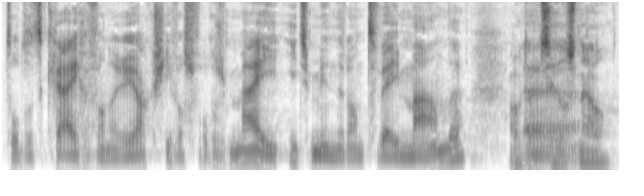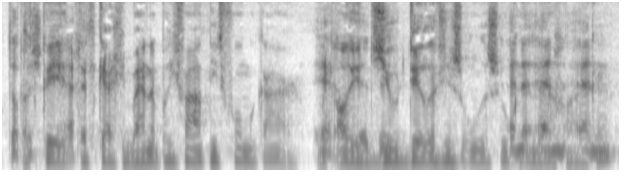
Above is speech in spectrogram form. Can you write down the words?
tot het krijgen van een reactie was volgens mij iets minder dan twee maanden. Oh, dat is heel uh, snel. Dat, dat, is kun je, echt, dat krijg je bijna privaat niet voor elkaar. Met echt, al je due diligence onderzoeken. En, en, en, en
